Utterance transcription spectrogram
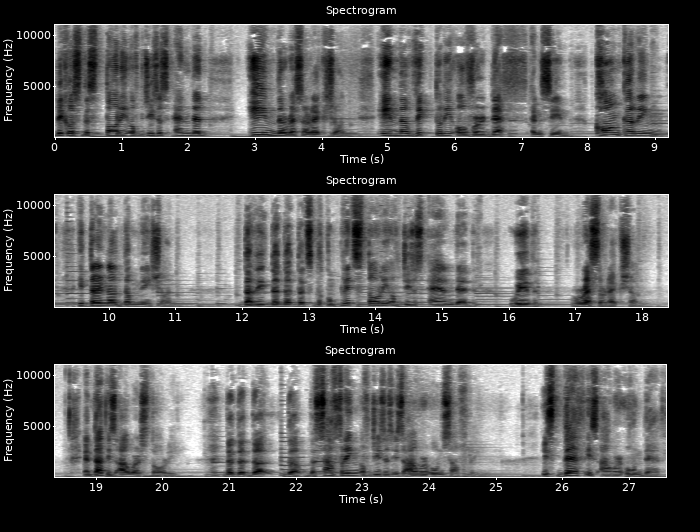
because the story of Jesus ended in the resurrection, in the victory over death and sin, conquering eternal damnation the, the, the, the, the complete story of Jesus ended with resurrection. And that is our story. The, the, the, the, the suffering of Jesus is our own suffering. His death is our own death.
